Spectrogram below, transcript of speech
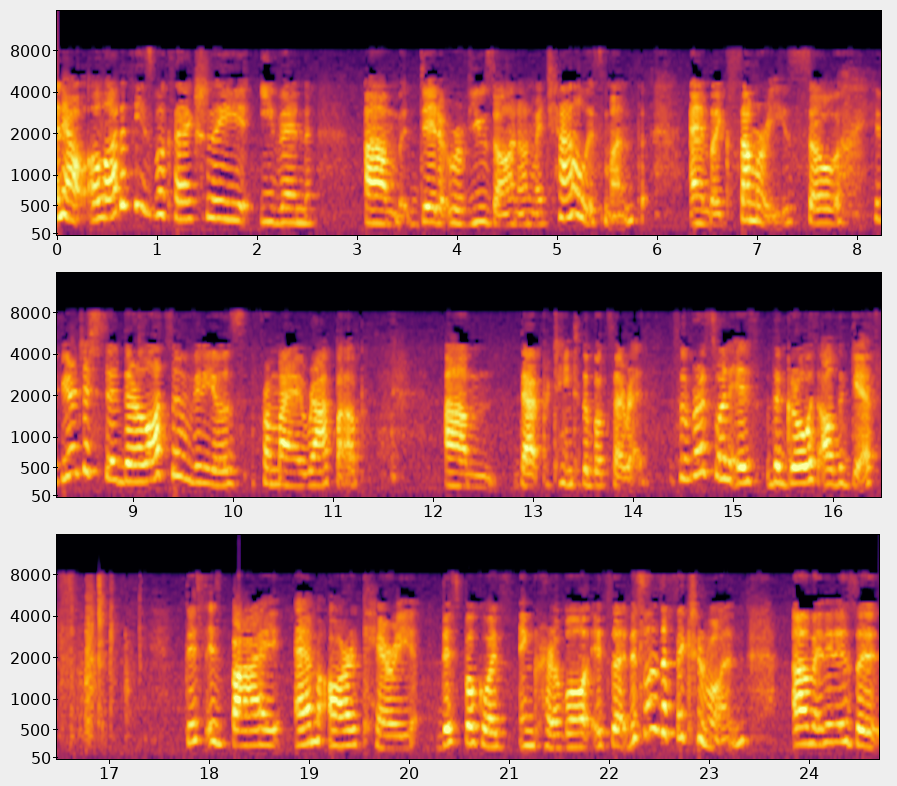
Now, a lot of these books I actually even um, did reviews on on my channel this month and like summaries. So if you're interested, there are lots of videos from my wrap up. Um, that pertain to the books I read. So the first one is The Girl with All the Gifts. This is by M.R. Carey. This book was incredible. It's a this one's a fiction one, um, and it is a,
